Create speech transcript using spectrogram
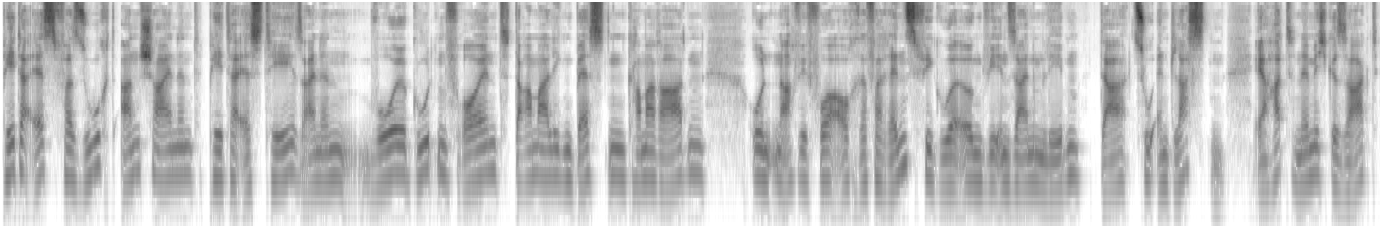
Peter S. versucht anscheinend Peter S.T., seinen wohl guten Freund, damaligen besten Kameraden und nach wie vor auch Referenzfigur irgendwie in seinem Leben, da zu entlasten. Er hat nämlich gesagt,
